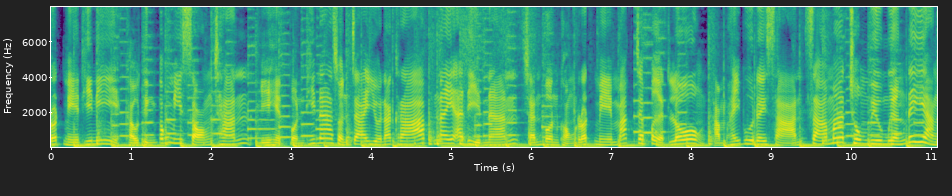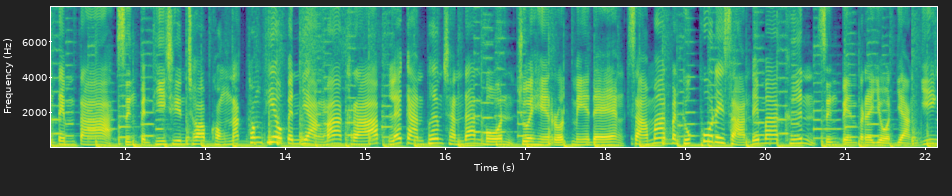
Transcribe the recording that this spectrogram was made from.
รถเมล์ที่นี่เขาถึงต้องมี 2 ชั้น มีเหตุผลที่น่าสนใจอยู่นะครับ ในอดีตนั้นชั้นบนของรถเมล์มักจะเปิดโล่งทำให้ผู้โดยสารสามารถชมวิวเมืองได้อย่างเต็มตา ซึ่งเป็นที่ชื่นชอบของนักท่องเที่ยวเป็นอย่างมากครับ และการเพิ่มชั้นด้านบน ช่วยให้รถเมล์แดง สามารถบรรทุกผู้โดยสารได้มากขึ้น ซึ่งเป็นประโยชน์อย่างยิ่ง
